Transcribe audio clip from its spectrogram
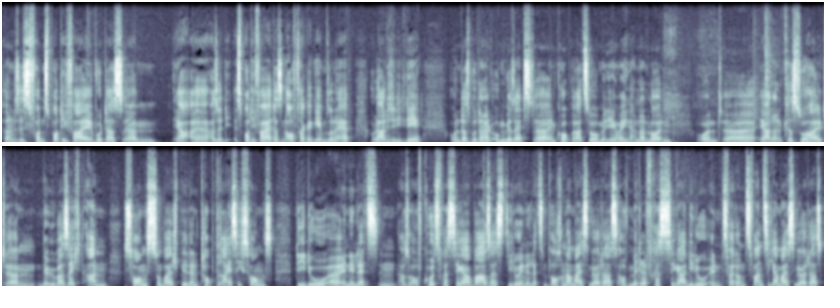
sondern es ist von Spotify, wurde das, ähm, ja, äh, also die, Spotify hat das in Auftrag gegeben, so eine App, oder hatte die Idee. Und das wird dann halt umgesetzt äh, in Kooperation mit irgendwelchen anderen Leuten. Und äh, ja, dann kriegst du halt ähm, eine Übersicht an Songs zum Beispiel, deine Top 30 Songs, die du äh, in den letzten, also auf kurzfristiger Basis, die du in den letzten Wochen am meisten gehört hast, auf mittelfristiger, die du in 2020 am meisten gehört hast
